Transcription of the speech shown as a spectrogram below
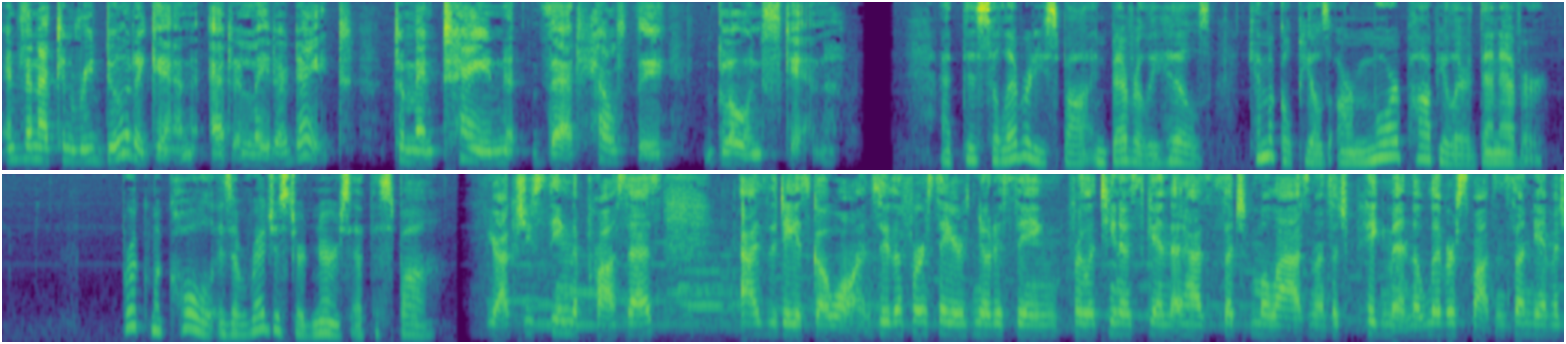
And then I can redo it again at a later date to maintain that healthy, glowing skin. At this celebrity spa in Beverly Hills, chemical peels are more popular than ever. Brooke McCole is a registered nurse at the spa. You're actually seeing the process as the days go on. So the first day you're noticing for Latino skin that has such melasma and such pigment, and the liver spots and sun damage.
